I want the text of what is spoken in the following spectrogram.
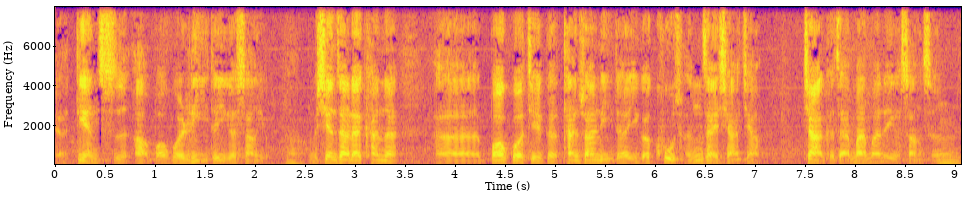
呃，电池啊，包括锂的一个上游。那么现在来看呢，呃，包括这个碳酸锂的一个库存在下降，价格在慢慢的一个上升。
